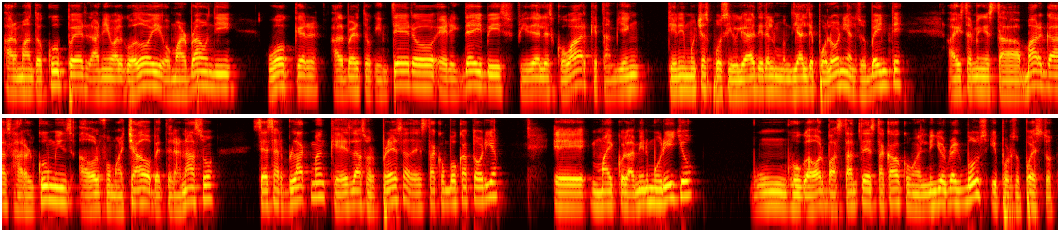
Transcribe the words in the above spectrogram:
Armando Cooper, Aníbal Godoy, Omar Brownie, Walker, Alberto Quintero, Eric Davis, Fidel Escobar, que también tiene muchas posibilidades de ir al Mundial de Polonia, el sub-20. Ahí también está Vargas, Harold Cummins, Adolfo Machado, veteranazo, César Blackman, que es la sorpresa de esta convocatoria, eh, Michael Amir Murillo, un jugador bastante destacado con el New York Red Bulls, y por supuesto,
